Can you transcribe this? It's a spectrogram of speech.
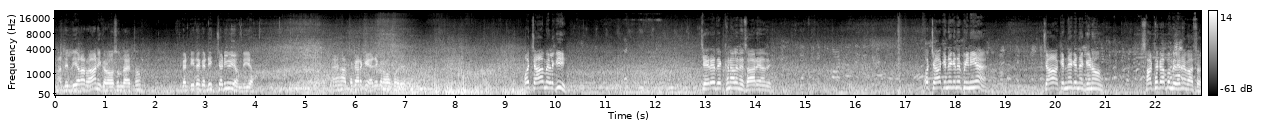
ਆ ਦਿੱਲੀ ਵਾਲਾ ਰਾਹ ਨਹੀਂ ਕ੍ਰਾਸ ਹੁੰਦਾ ਇੱਥੋਂ ਗੱਡੀ ਤੇ ਗੱਡੀ ਚੜੀ ਹੋਈ ਆਉਂਦੀ ਆ ਐ ਹੱਥ ਕਰਕੇ ਅਜੇ ਕ੍ਰਾਸ ਹੋ ਜੇ ਉਹ ਚਾਹ ਮਿਲ ਗਈ ਚਿਹਰੇ ਦੇਖਣ ਵਾਲੇ ਨੇ ਸਾਰਿਆਂ ਦੇ ਉਹ ਚਾਹ ਕਿੰਨੇ ਕਿੰਨੇ ਪੀਣੀ ਹੈ ਚਾਹ ਕਿੰਨੇ ਕਿੰਨੇ ਗਿਣੋ? 60 ਕੱਪ ਮਿਲੇ ਨੇ ਬਸ। ਆਏ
